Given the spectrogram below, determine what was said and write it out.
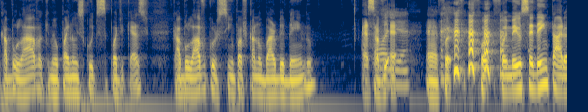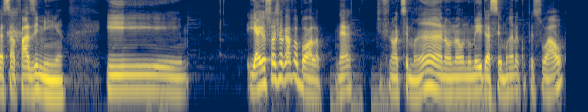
cabulava, que meu pai não escute esse podcast, cabulava o cursinho para ficar no bar bebendo. Essa é, é, foi, foi, foi, meio sedentário essa fase minha. E, e aí eu só jogava bola, né? De final de semana ou no, no meio da semana com o pessoal.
